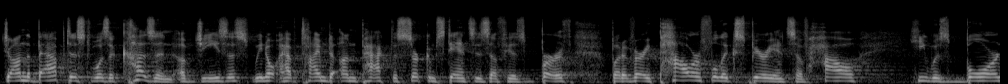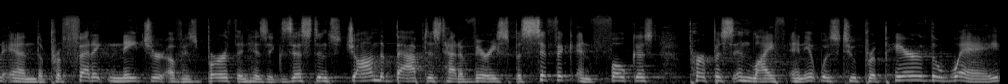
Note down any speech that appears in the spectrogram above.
John the Baptist was a cousin of Jesus. We don't have time to unpack the circumstances of his birth, but a very powerful experience of how he was born and the prophetic nature of his birth and his existence. John the Baptist had a very specific and focused purpose in life, and it was to prepare the way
